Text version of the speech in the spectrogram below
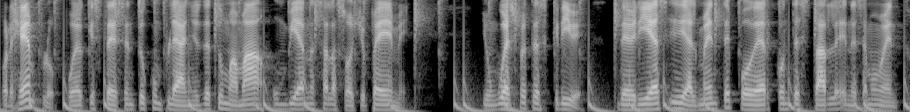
Por ejemplo, puede que estés en tu cumpleaños de tu mamá un viernes a las 8 pm y un huésped te escribe. Deberías idealmente poder contestarle en ese momento.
